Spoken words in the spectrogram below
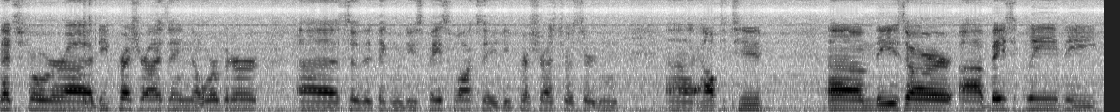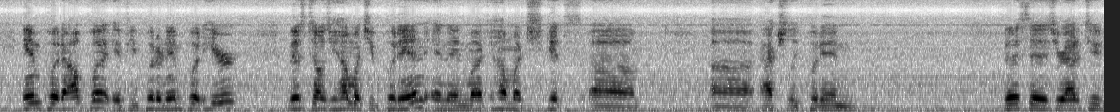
That's for uh, depressurizing the orbiter uh, so that they can do spacewalks. They depressurize to a certain uh, altitude. Um, these are basically the input output. If you put an input here, this tells you how much you put in and then much, how much gets uh, uh, actually put in. This is your attitude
